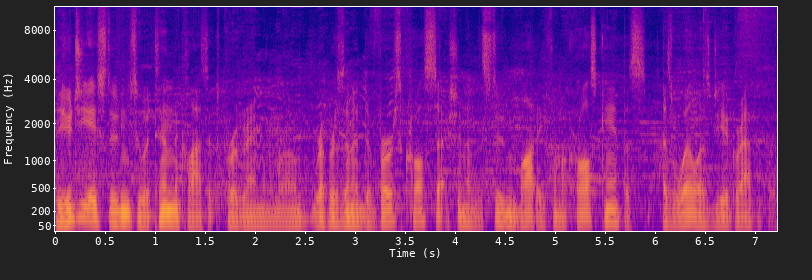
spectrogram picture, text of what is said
The UGA students who attend the Classics program in Rome represent a diverse cross section of the student body from across campus as well as geographically.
